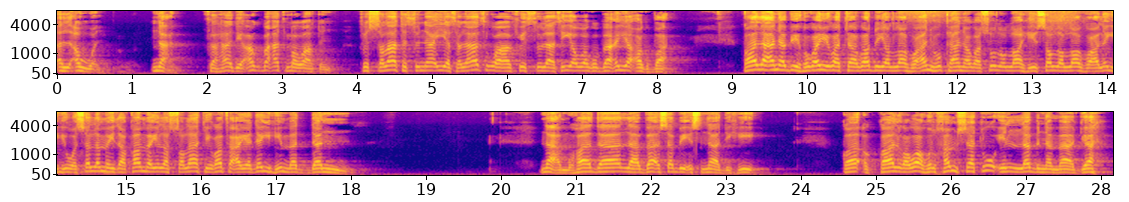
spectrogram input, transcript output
الأول. نعم فهذه أربعة مواطن في الصلاة الثنائية ثلاث وفي الثلاثية والرباعية أربع. قال عن أبي هريرة رضي الله عنه كان رسول الله صلى الله عليه وسلم إذا قام إلى الصلاة رفع يديه مدا. نعم وهذا لا بأس بإسناده. قال رواه الخمسة إلا ابن ماجه.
